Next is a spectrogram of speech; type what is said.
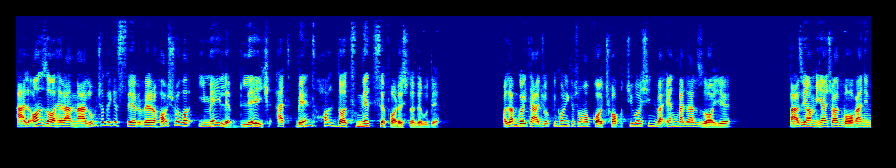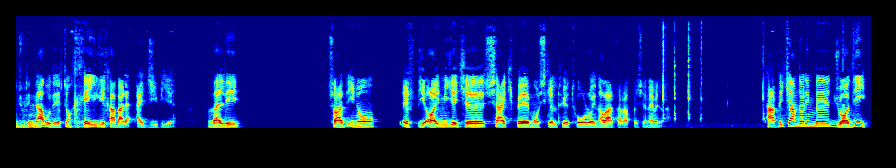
الان ظاهرا معلوم شده که سرورهاش رو با ایمیل بلیک at بنتهال سفارش داده بوده. آدم گاهی تعجب می‌کنه که شما قاچاقچی باشین و انقدر زایه بعضی هم میگن شاید واقعا اینجوری نبوده چون خیلی خبر عجیبیه. ولی شاید اینو FBI میگه که شک به مشکل توی تور و اینا برطرف بشه نمی‌دونم. تبریک هم داریم به جادی.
